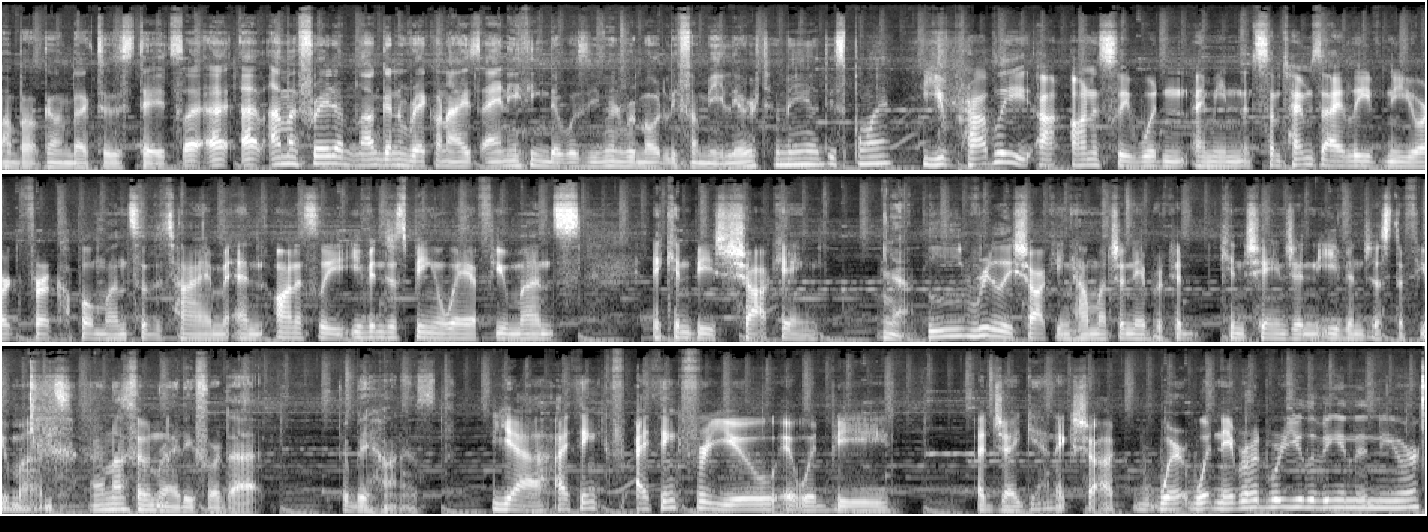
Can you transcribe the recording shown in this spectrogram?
about going back to the states. I, I, I'm afraid I'm not going to recognize anything that was even remotely familiar to me at this point. You probably uh, honestly wouldn't. I mean, sometimes I leave New York for a couple months at a time, and honestly, even just being away a few months, it can be shocking. Yeah, Really shocking how much a neighborhood can change in even just a few months. I'm not So- ready for that, to be honest. Yeah, I think I think for you it would be a gigantic shock. Where what neighborhood were you living in in New York?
